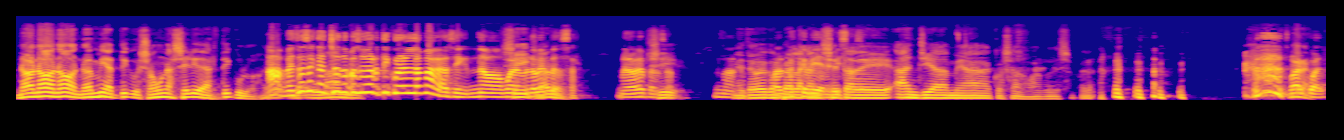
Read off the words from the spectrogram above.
No, no, no, no es mi artículo, son una serie de artículos. Ah, me estás eh, enganchando para hacer un artículo en la magazine. No, bueno, Sí, me lo voy a pensar. Me lo voy a pensar. Sí, No, me tengo que comprar la que camiseta de Angia me ha acosado o algo de eso. pero- cual.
